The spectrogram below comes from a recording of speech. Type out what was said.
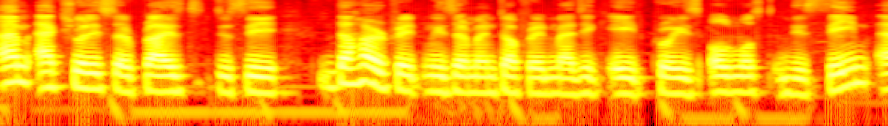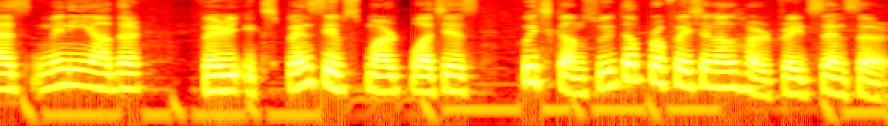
I'm actually surprised to see the heart rate measurement of Red Magic 8 Pro is almost the same as many other very expensive smartwatches which comes with a professional heart rate sensor.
